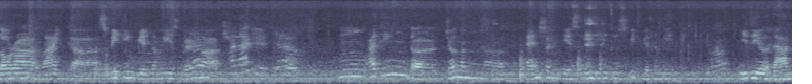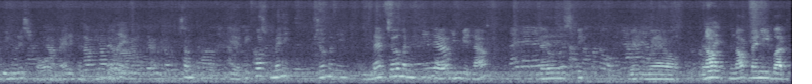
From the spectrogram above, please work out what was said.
Laura like uh, speaking Vietnamese very much. I like it, yeah. Mm, I think the German uh, accent is easy to speak Vietnamese, easier than English or American people. Sometimes, yeah, because many Germany, many German people in Vietnam, they speak very well. Not not many, but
